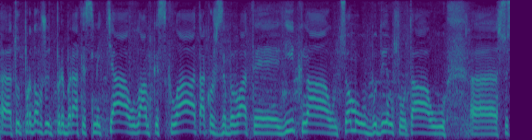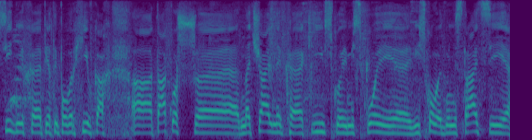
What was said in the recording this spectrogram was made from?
е, тут продовжують прибирати сміття, уламки скла, також забивати вікна у цьому будинку та у е, сусідніх п'ятиповерхівках. Також начальник Київської міської військової адміністрації.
